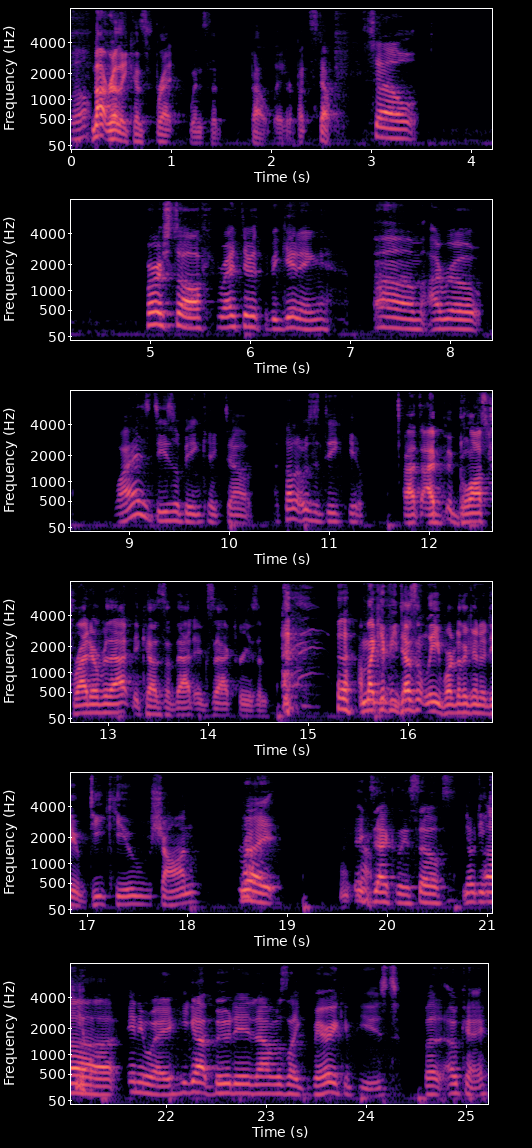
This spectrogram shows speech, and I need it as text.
Well, not really because Bret wins the belt later but still. So, first off, right there at the beginning, um, I wrote, "Why is Diesel being kicked out?" I thought it was a DQ. I, I glossed right over that because of that exact reason. I'm like, if he doesn't leave, what are they going to do? DQ Shawn? Right. no. Exactly. So, No DQ. uh, anyway, he got booted, and I was like very confused. But okay,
